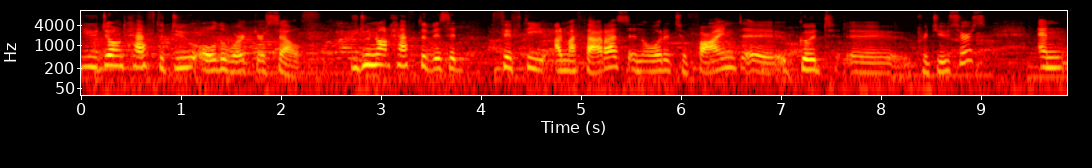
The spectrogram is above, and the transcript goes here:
you don't have to do all the work yourself. You do not have to visit 50 almazaras in order to find uh, good uh, producers. And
